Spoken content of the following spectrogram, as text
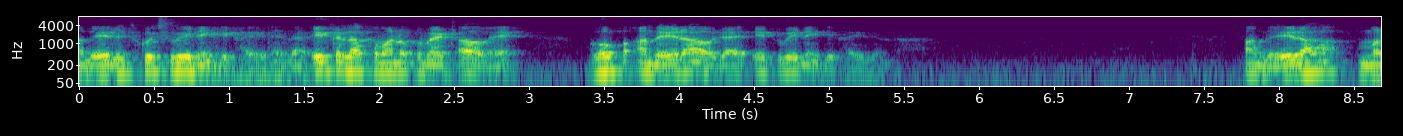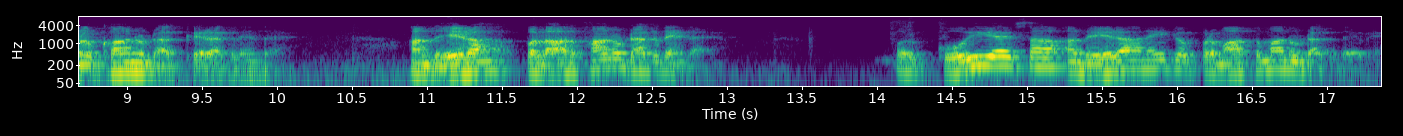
ਅੰਧੇਰੇ 'ਚ ਕੁਝ ਵੀ ਨਹੀਂ ਦਿਖਾਈ ਦਿੰਦਾ। 1 ਲੱਖ ਮਨੁੱਖ ਬੈਠਾ ਹੋਵੇ, ਗੁੱਪ ਅੰਧੇਰਾ ਹੋ ਜਾਏ, ਇੱਕ ਵੀ ਨਹੀਂ ਦਿਖਾਈ ਦਿੰਦਾ। ਅੰਧੇਰਾ ਮਨੁੱਖਾਂ ਨੂੰ ਢੱਕ ਕੇ ਰੱਖ ਦਿੰਦਾ ਹੈ। ਅੰਧੇਰਾ ਪਦਾਰਥਾਂ ਨੂੰ ਢੱਕ ਦਿੰਦਾ ਹੈ। ਪਰ ਕੋਈ ਐਸਾ ਅੰਧੇਰਾ ਨਹੀਂ ਜੋ ਪ੍ਰਮਾਤਮਾ ਨੂੰ ਢੱਕ ਦੇਵੇ।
